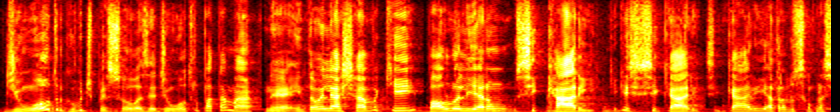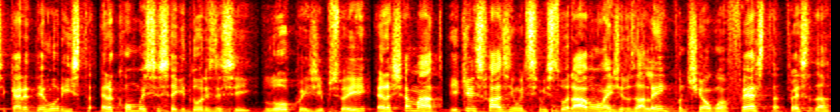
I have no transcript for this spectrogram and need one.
de um outro grupo de pessoas, é de um outro patamar, né? Então ele achava que Paulo ele era um sicari. O que é esse sicari? Sicari, a tradução para sicari é terrorista. Era como esses seguidores desse louco egípcio aí era chamado. E o que eles faziam? Eles se misturavam lá em Jerusalém quando tinha alguma festa, festa da,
